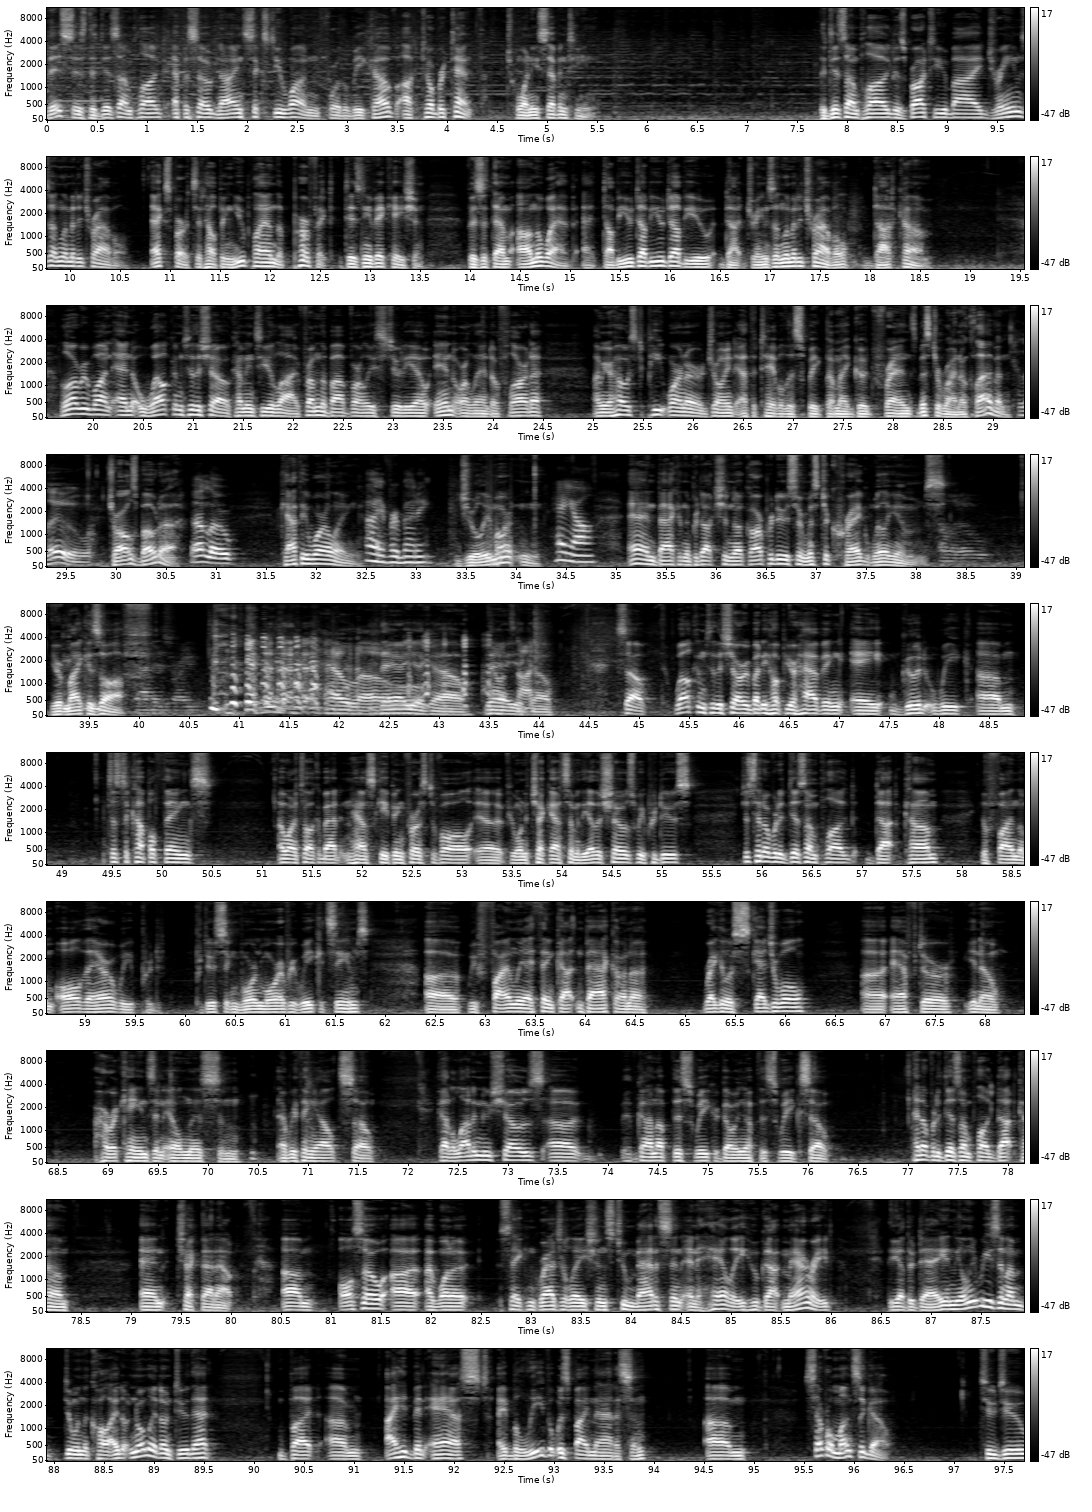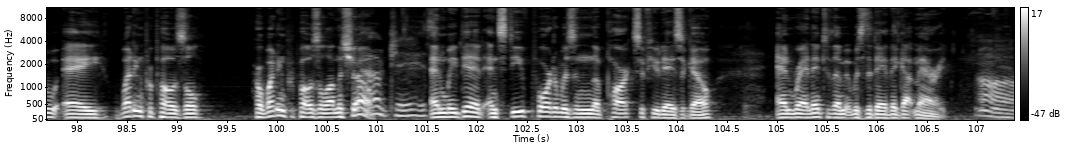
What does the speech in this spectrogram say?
This is the DIS Unplugged, episode 961 for the week of October 10th, 2017. The DIS Unplugged is brought to you by Dreams Unlimited Travel, experts at helping you plan the perfect Disney vacation. Visit them on the web at www.dreamsunlimitedtravel.com. Hello, everyone, and welcome to the show, coming to you live from the Bob Varley Studio in Orlando, Florida. I'm your host, Pete Werner, joined at the table this week by my good friends, Mr. Rhino Clavin. Hello. Charles Boda. Hello. Kathy Whirling. Hi, everybody. Julie Martin. Hey, y'all. And back in the production nook, our producer, Mr. Craig Williams. Hello. Your mic is off. That is right. Hello. There you go. There No, you not. go. So, welcome to the show, everybody. Hope you're having a good week. Um, just a couple things I want to talk about it in housekeeping. First of all, uh, if you want to check out some of the other shows we produce, just head over to disunplugged.com. You'll find them all there. We're pro- producing more and more every week, it seems. Uh, we've finally, I think, gotten back on a regular schedule uh, after, you know, hurricanes and illness and everything else. So, got a lot of new shows uh, have gone up this week or going up this week. So, head over to disunplugged.com and check that out. Um, also, uh, I want to say congratulations to Madison and Haley who got married the other day. And the only reason I'm doing the call, I don't normally I don't do that, but um, I had been asked, I believe it was by Madison, um, several months ago, to do a wedding proposal, her wedding proposal on the show. Oh, jeez. And we did. And Steve Porter was in the parks a few days ago and ran into them. It was the day they got married.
